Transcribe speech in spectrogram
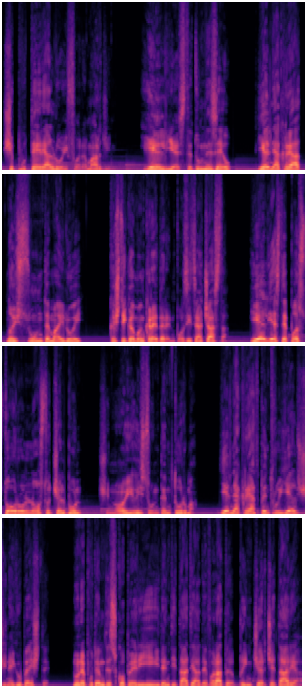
și puterea Lui fără margini. El este Dumnezeu. El ne-a creat, noi suntem ai Lui. Câștigăm încredere în poziția aceasta. El este păstorul nostru cel bun și noi îi suntem turma. El ne-a creat pentru El și ne iubește. Nu ne putem descoperi identitatea adevărată prin cercetarea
